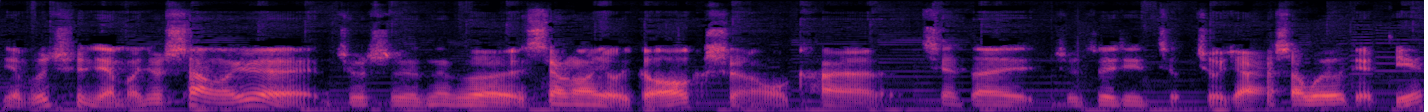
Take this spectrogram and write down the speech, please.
也不是去年吧，就上个月，就是那个香港有一个 auction，我看现在就最近酒酒价稍微有点跌，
